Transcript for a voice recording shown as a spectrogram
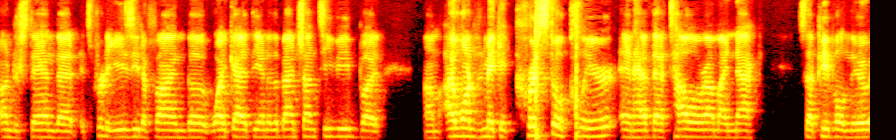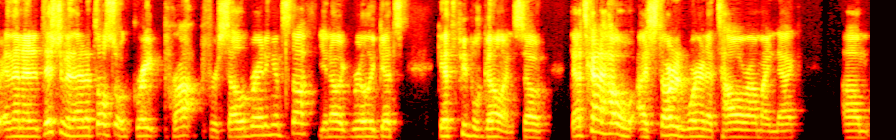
understand that it's pretty easy to find the white guy at the end of the bench on TV, but um, I wanted to make it crystal clear and have that towel around my neck so that people knew. And then in addition to that, it's also a great prop for celebrating and stuff. You know, it really gets gets people going. So that's kind of how I started wearing a towel around my neck. Um,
